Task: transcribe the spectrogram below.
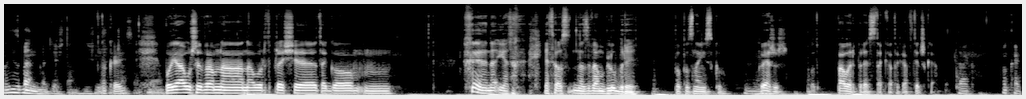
no, niezbędne gdzieś tam w Okej. czasach. Bo ja używam na, na WordPressie tego. Mm, ja, to, ja to nazywam blubry po poznańsku. Mhm. Kojarzysz? PowerPress, taka, taka wtyczka. Tak. Okej.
